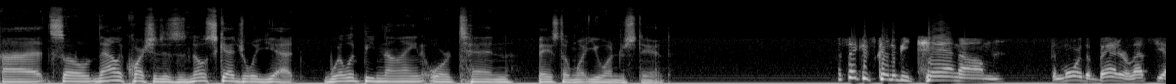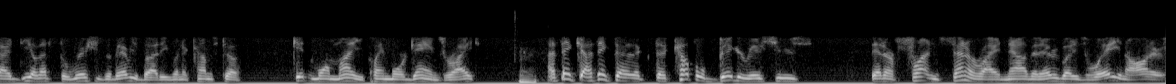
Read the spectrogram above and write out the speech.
Uh, so now the question is: Is no schedule yet? Will it be nine or ten, based on what you understand? I think it's going to be ten. Um, the more, the better. That's the ideal. That's the wishes of everybody when it comes to getting more money, playing more games. Right. right. I think. I think the the couple bigger issues that are front and center right now that everybody's waiting on is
